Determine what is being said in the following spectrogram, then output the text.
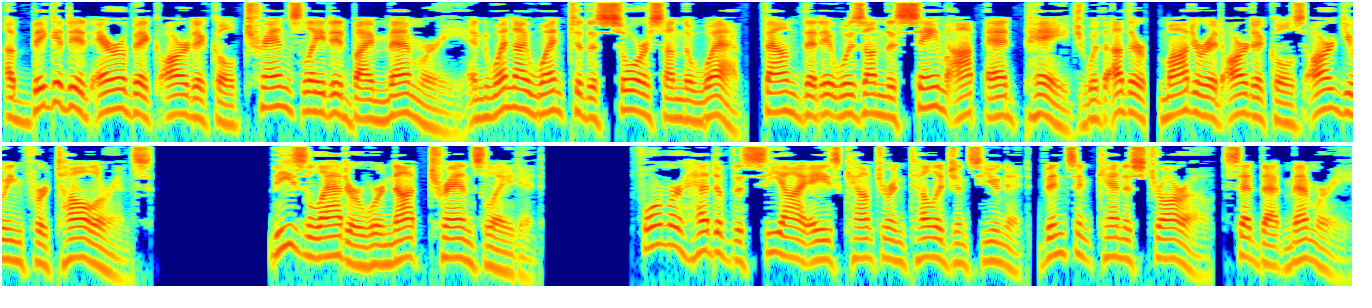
a bigoted Arabic article translated by MEMRI and when I went to the source on the web, found that it was on the same op-ed page with other, moderate articles arguing for tolerance. These latter were not translated. Former head of the CIA's counterintelligence unit, Vincent Cannistraro, said that MEMRI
